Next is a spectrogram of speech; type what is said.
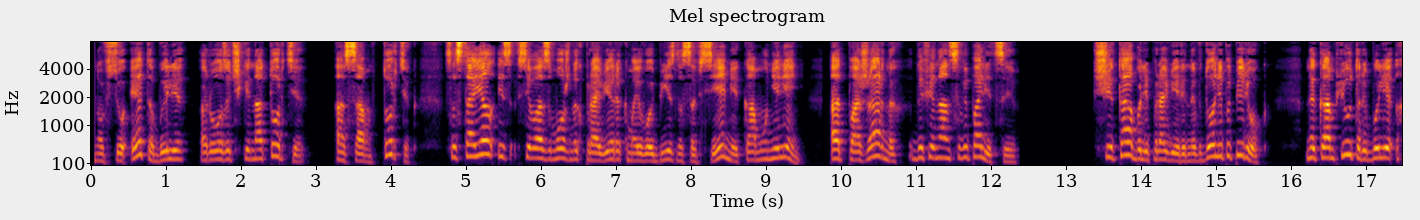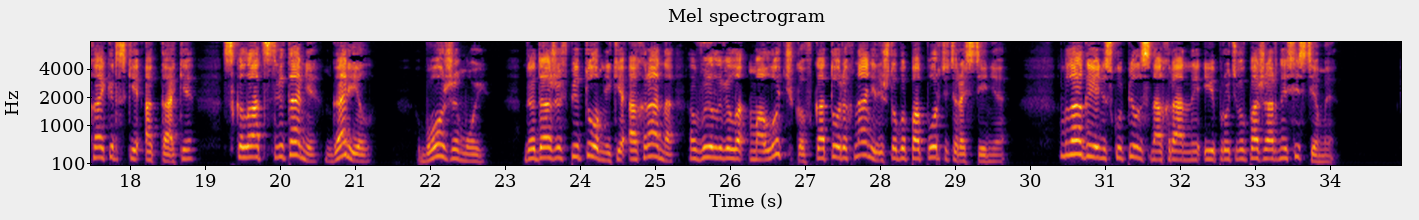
Но все это были розочки на торте, а сам тортик состоял из всевозможных проверок моего бизнеса всеми, кому не лень, от пожарных до финансовой полиции. Счета были проверены вдоль и поперек, на компьютеры были хакерские атаки, склад с цветами горел. Боже мой! Да даже в питомнике охрана выловила молодчиков, которых наняли, чтобы попортить растения. Благо я не скупилась на охранные и противопожарные системы.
